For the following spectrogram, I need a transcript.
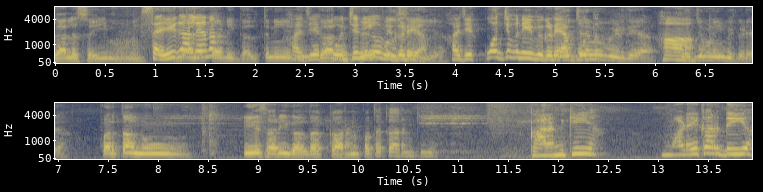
ਗੱਲ ਸਹੀ ਮੰਮੀ। ਸਹੀ ਗੱਲ ਹੈ ਨਾ? ਤੁਹਾਡੀ ਗਲਤ ਨਹੀਂ ਹੈਗੀ। ਹਜੇ ਕੁਝ ਨਹੀਂ ਉਹ ਵਿਗੜਿਆ। ਹਜੇ ਕੁਝ ਵੀ ਨਹੀਂ ਵਿਗੜਿਆ ਕੁਝ ਨਹੀਂ ਵਿਗੜ ਗਿਆ ਹਾਂ। ਕੁਝ ਵੀ ਨਹੀਂ ਵਿਗੜਿਆ। ਪਰ ਤੁਹਾਨੂੰ ਇਹ ਸਾਰੀ ਗੱਲ ਦਾ ਕਾਰਨ ਪਤਾ ਕਾਰਨ ਕੀ ਹੈ ਕਾਰਨ ਕੀ ਆ? ਮਾੜੇ ਕਰਦੀ ਆ।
